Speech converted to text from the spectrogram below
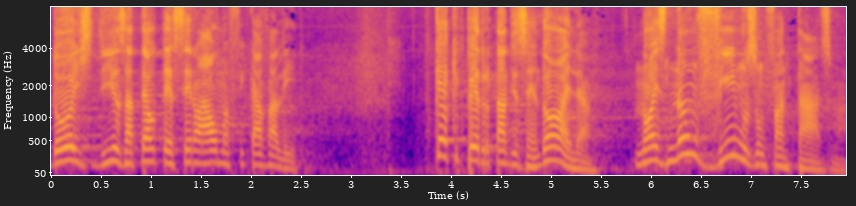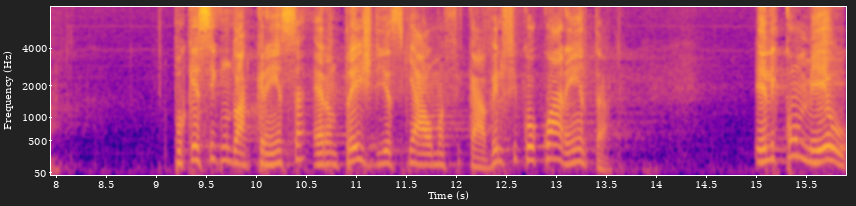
dois dias até o terceiro a alma ficava ali. O que é que Pedro está dizendo? Olha, nós não vimos um fantasma. Porque, segundo a crença, eram três dias que a alma ficava. Ele ficou 40. Ele comeu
